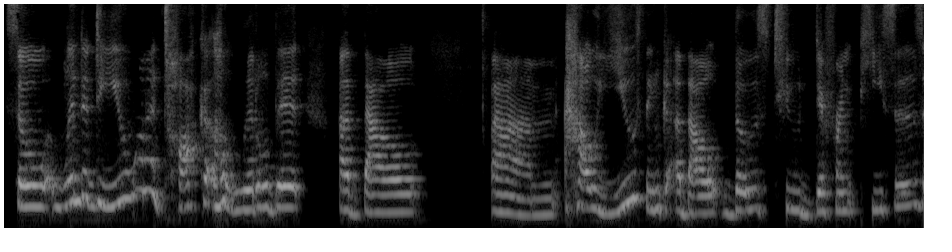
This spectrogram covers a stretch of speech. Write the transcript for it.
So, Linda, do you want to talk a little bit about um, how you think about those two different pieces.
